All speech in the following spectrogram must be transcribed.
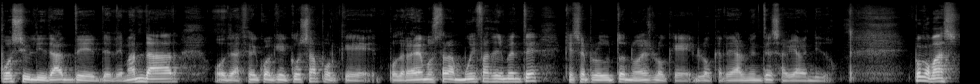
posibilidad de, demandar o de hacer cualquier cosa porque podrá demostrar muy fácilmente que ese producto no es lo que, lo que realmente se había vendido. Poco más.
